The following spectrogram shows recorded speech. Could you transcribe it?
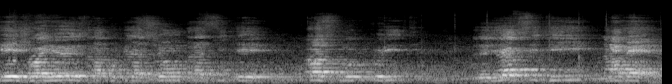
et joyeuse de la population de la cité cosmopolite de York City, la mer.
